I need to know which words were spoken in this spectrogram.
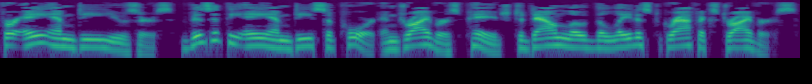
For AMD users, visit the AMD support and drivers page to download the latest graphics drivers.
